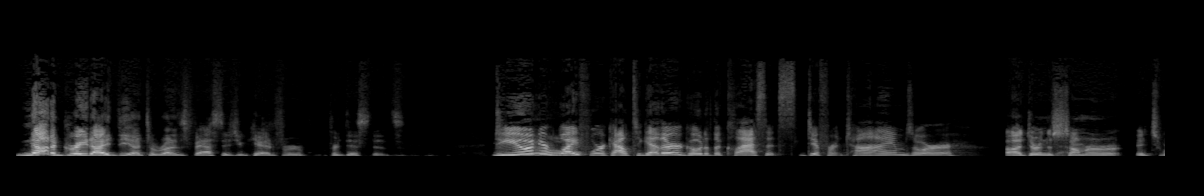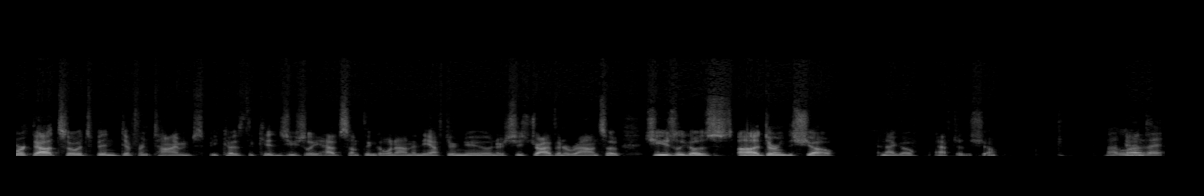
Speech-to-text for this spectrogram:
not a great idea to run as fast as you can for for distance. Do you and your wife work out together or go to the class at different times or? Uh, during the yeah. summer, it's worked out so it's been different times because the kids usually have something going on in the afternoon or she's driving around. So she usually goes uh, during the show, and I go after the show. I love and it.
